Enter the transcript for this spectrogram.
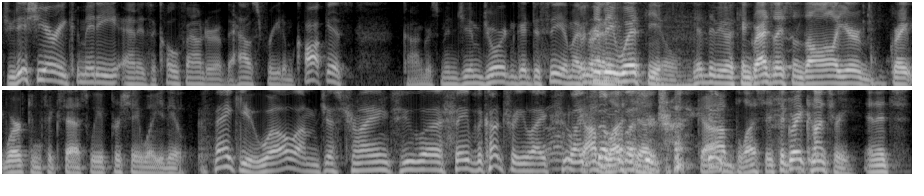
Judiciary Committee and is a co founder of the House Freedom Caucus. Congressman Jim Jordan, good to see you, my Good friend. to be with you. Good to be with. Congratulations on all your great work and success. We appreciate what you do. Thank you. Well, I'm just trying to uh, save the country, like, like God some bless of us you. are trying. God bless you. It's a great country, and it's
